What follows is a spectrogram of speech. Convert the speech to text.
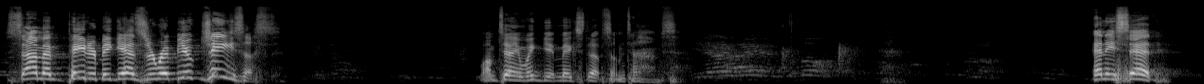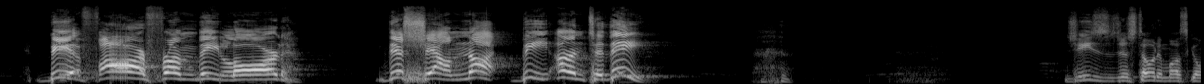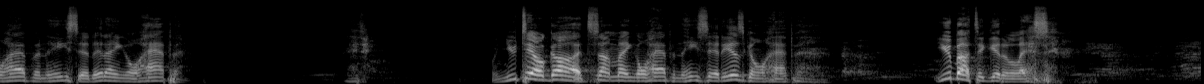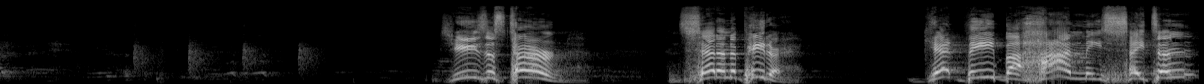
Simon Peter begins to rebuke Jesus. Well, I'm telling you, we can get mixed up sometimes. And he said, Be it far from thee, Lord, this shall not be unto thee. Jesus just told him what's going to happen, and he said, It ain't going to happen. When you tell God something ain't going to happen, He said is going to happen, you about to get a lesson. Jesus turned and said unto Peter, Get thee behind me, Satan.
